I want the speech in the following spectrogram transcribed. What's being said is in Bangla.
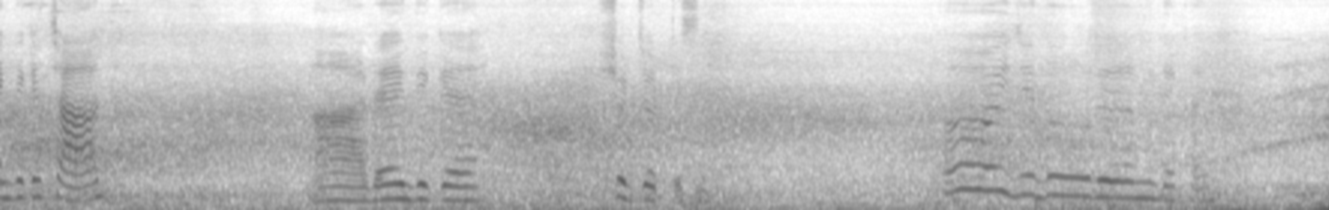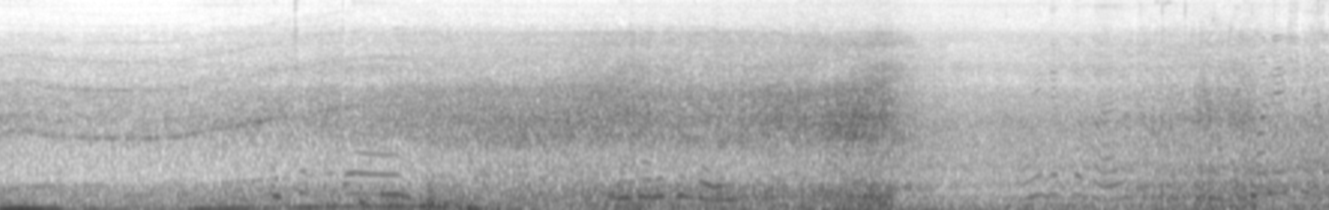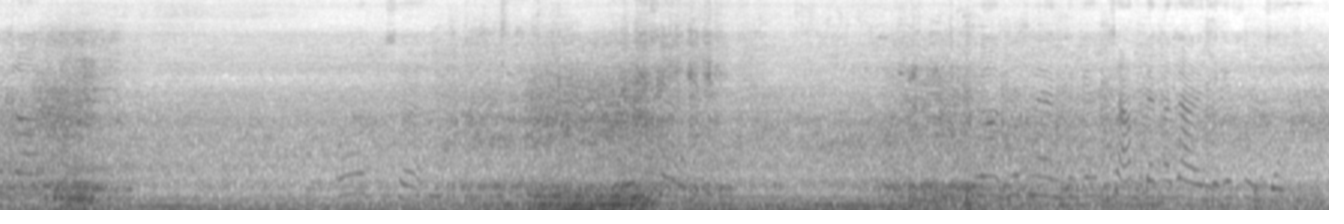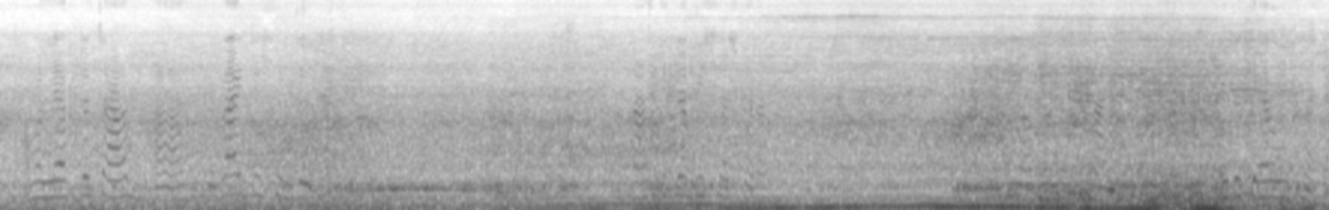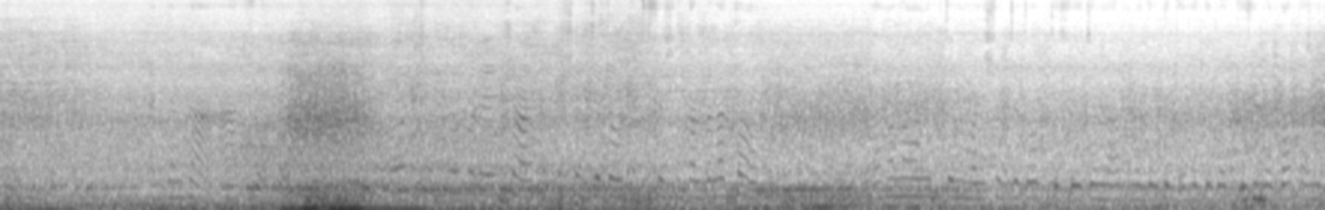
একদিকে চাঁদ আর এইদিকে সূর্য উঠতেছে। ওই যে দূরে আমি দেখাই। ছোট্ট কি করি আমি দেখতে পাই মানে সূর্যটা উঠছে দেখলে একদিকে চাঁদ দেখা যায় আরেকদিকে সূর্য। আমার লেফটে চাঁদ আর রাইটে সূর্য নাস্তিকরা বিশ্বাস করা। এটা কেউ খায় একজন তো আছে। ওই ছোট্ট করে সূর্যটা উঠতেছে সকালবেলা তো। এখনও উঠতে মানে সূর্যটা উঠতেছে, এই জন্য আপনাদেরকে দেখাতে পারতেছি না বাট আমি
